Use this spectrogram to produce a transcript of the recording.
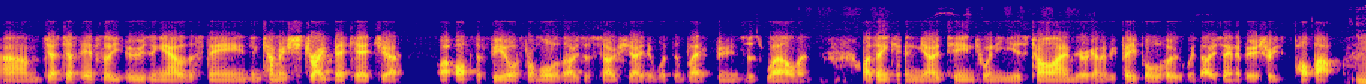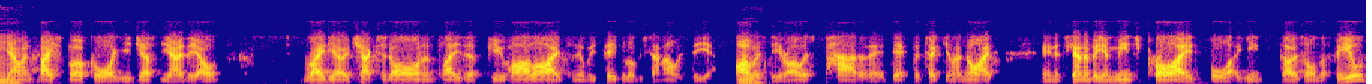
um, just just absolutely oozing out of the stands and coming straight back at you uh, off the field from all of those associated with the Black Ferns as well. And I think in you know 10, 20 years time, there are going to be people who, when those anniversaries pop up, mm. you know, on Facebook or you just you know the old radio chucks it on and plays a few highlights, and there'll be people who'll be saying, "I was there, I hmm. was there, I was part of that that particular night," and it's going to be immense pride for again those on the field,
